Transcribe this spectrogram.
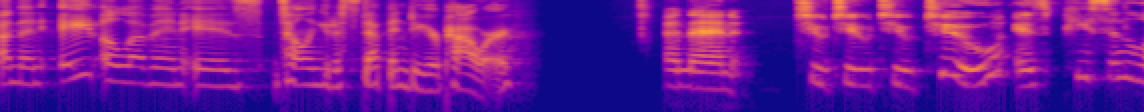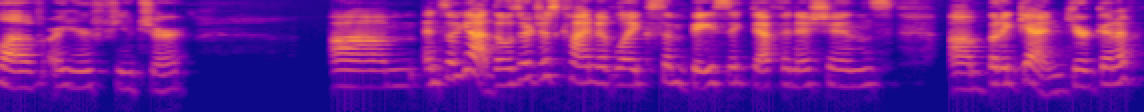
And then 811 is telling you to step into your power. And then 2222 is peace and love are your future. Um, and so yeah, those are just kind of like some basic definitions. Um, but again, you're gonna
